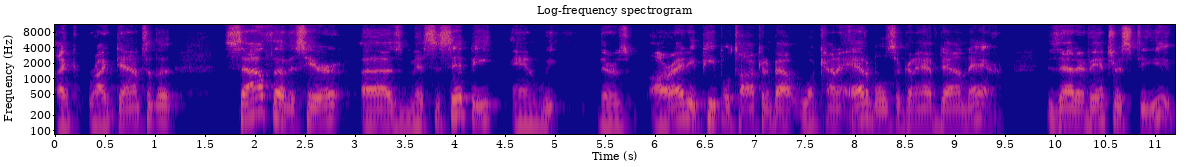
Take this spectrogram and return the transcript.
Like right down to the south of us here uh, is Mississippi, and we there's already people talking about what kind of edibles they're going to have down there. Is that of interest to you?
